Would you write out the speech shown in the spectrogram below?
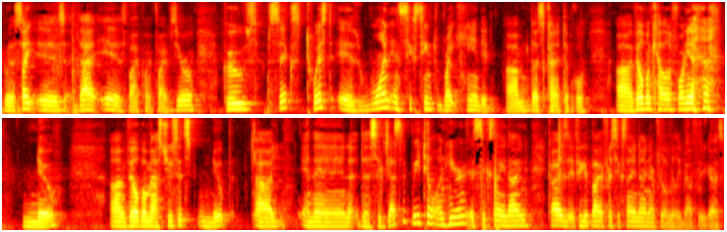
where the sight is, that is 5.50. Grooves 6. Twist is 1 and 16th right-handed. Um, that's kind of typical. Uh, available in California? no. Uh, available in Massachusetts? Nope. Uh, and then the suggested retail on here is six ninety nine, guys. If you could buy it for six ninety nine, I feel really bad for you guys.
